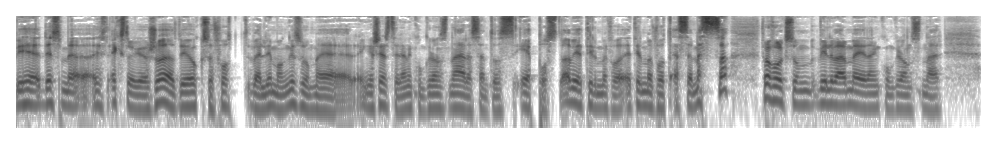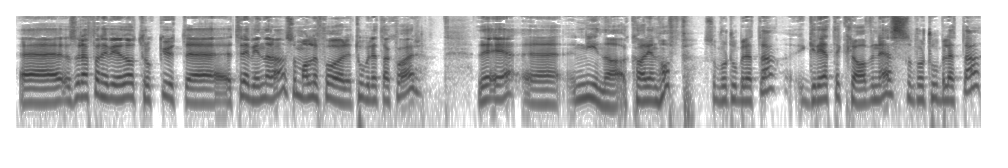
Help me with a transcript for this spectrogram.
vi, Det som er ekstra gøy, er at vi har også fått veldig mange som har engasjert seg i denne konkurransen her og sendt oss e-poster. Vi har til og med fått, til fått SMS-er fra folk som ville være med i den konkurransen. her. Eh, så Derfor har vi da trukket ut eh, tre vinnere, som alle får to billetter hver. Det er eh, Nina Karin Hoff som får to billetter. Grete Klavenes som får to billetter.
